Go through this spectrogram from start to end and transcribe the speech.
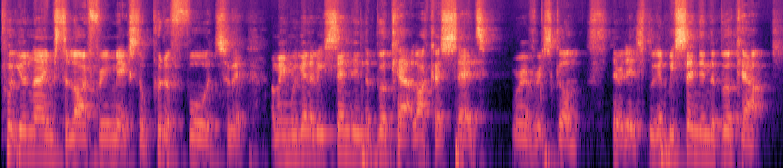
put your names to Life Remixed or put a foreword to it. I mean, we're going to be sending the book out, like I said, wherever it's gone. There it is. We're going to be sending the book out,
